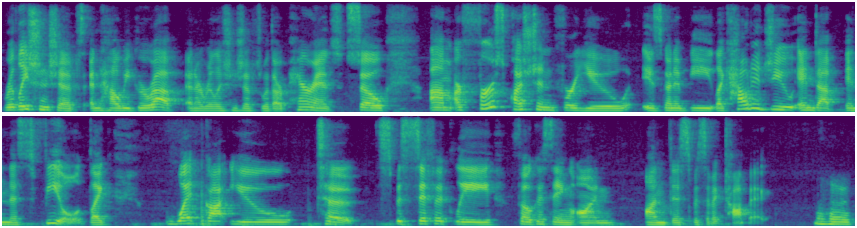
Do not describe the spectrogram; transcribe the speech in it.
relationships and how we grew up and our relationships with our parents. So, um, our first question for you is going to be like, how did you end up in this field? Like, what got you to specifically focusing on on this specific topic? Mm-hmm.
